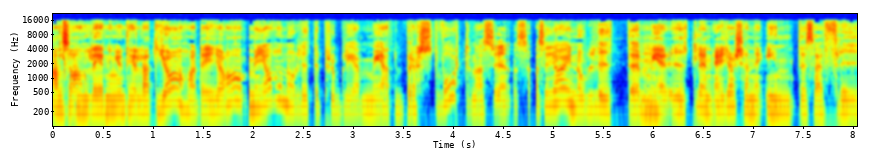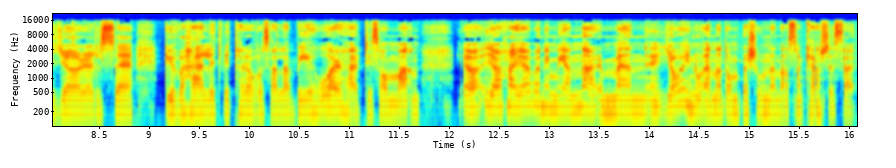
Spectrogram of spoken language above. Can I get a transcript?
Alltså anledningen till att jag har det, ja, men jag har nog lite problem med att bröstvårtorna syns. Alltså jag är nog lite Mm. mer ytlig nu. Jag känner inte så här frigörelse, gud vad härligt vi tar av oss alla bh här till sommaren. Jag, jag hajar vad ni menar, men jag är nog en av de personerna som kanske så här,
